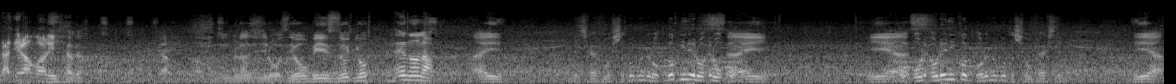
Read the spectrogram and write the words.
Radilogoli. Ja, Brasil, eu vejo eu. え、なんだはい、違う、もう一度どこにろ、どこにろ、ろ、はい。や、お俺、俺にこ、俺のこと紹介して。い。や、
